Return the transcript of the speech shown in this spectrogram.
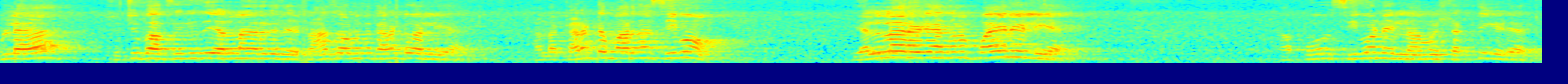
உள்ள சுவிட்ச் பாக்ஸ் இருக்குது எல்லாம் இருக்குது. டிரான்ஸ்ஃபார்மர் கரண்ட் வரலையே. அந்த கரண்ட்டு மாதிரி தான் சிவம். எல்லாம் ரெடியாக இருந்தாலும் பயனும் இல்லையே. அப்போது சிவன் இல்லாமல் சக்தி கிடையாது.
